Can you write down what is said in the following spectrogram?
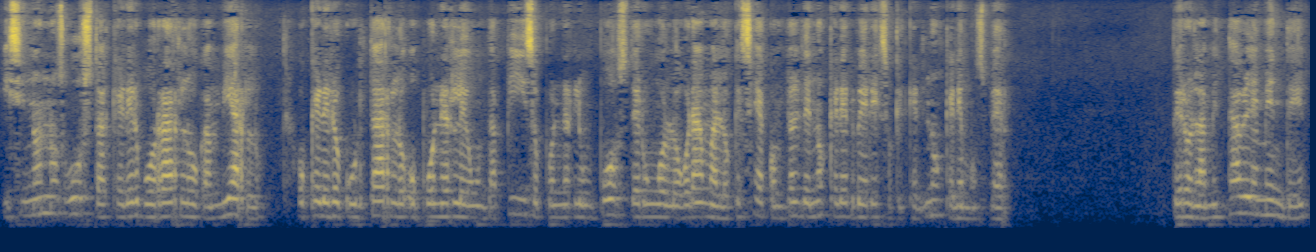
y si no nos gusta querer borrarlo o cambiarlo, o querer ocultarlo o ponerle un tapiz o ponerle un póster, un holograma, lo que sea, con tal de no querer ver eso que no queremos ver. Pero lamentablemente,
